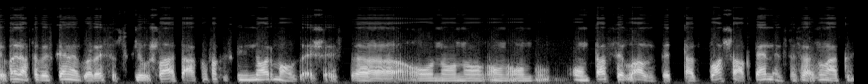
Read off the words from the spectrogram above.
ir vairāk tāpēc, ka energoresursi kļuvuši lētāki un faktiski viņi normalizējušies. Un, un, un, un, un, un tas ir labi, bet tāda plašāka tendence mēs varam runāt, ka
